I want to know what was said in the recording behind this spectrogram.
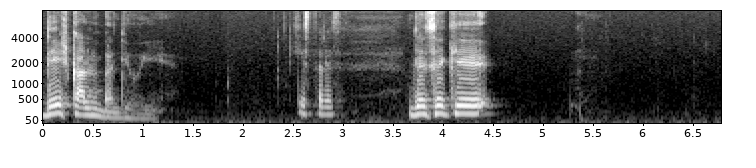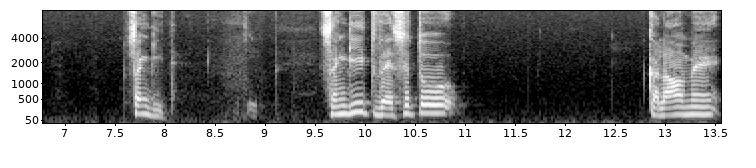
देश काल में बंधी हुई है। किस तरह से? जैसे कि संगीत। संगीत वैसे तो कलाओं में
